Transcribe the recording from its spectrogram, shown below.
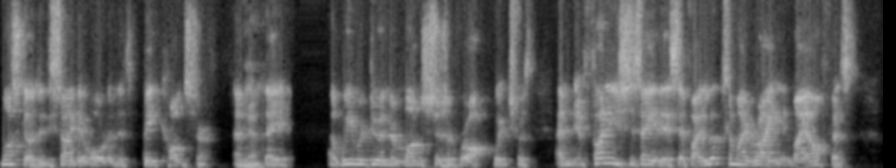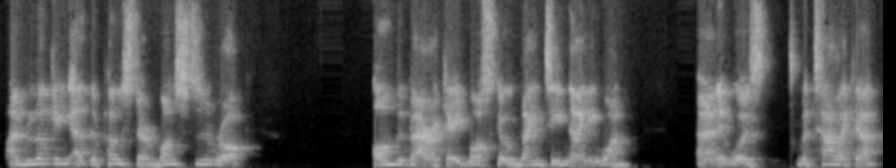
Moscow. They decided to order this big concert, and Yeah. they and we were doing the Monsters of Rock, which was and funny you should say this. If I look to my right in my office, I'm looking at the poster Monsters of Rock on the barricade, Moscow, 1991. And it was Metallica,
